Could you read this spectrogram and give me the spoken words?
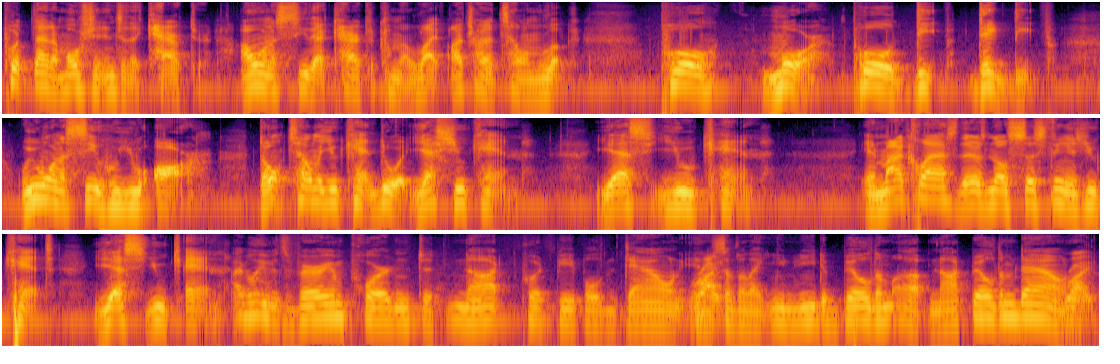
put that emotion into the character. I want to see that character come to life. I try to tell them, look, pull more, pull deep, dig deep. We want to see who you are. Don't tell me you can't do it. Yes, you can. Yes, you can. In my class, there's no such thing as you can't. Yes, you can. I believe it's very important to not put people down in Right. something like you need to build them up, not build them down. Right.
